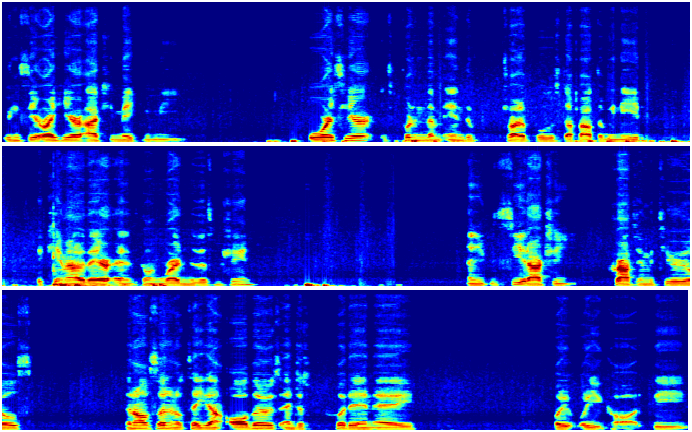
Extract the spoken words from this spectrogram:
We can see it right here actually making the ores here. It's putting them in to try to pull the stuff out that we need. It came out of there and it's going right into this machine. And you can see it actually crafting materials. Then all of a sudden it'll take down all those and just put in a what do, what do you call it? The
